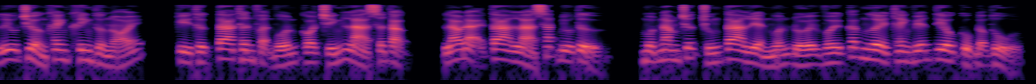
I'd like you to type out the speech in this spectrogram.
Lưu trường khanh khinh thường nói, kỳ thực ta thân phận vốn có chính là sơ tặc, lão đại ta là sát biểu tử, một năm trước chúng ta liền muốn đối với các ngươi thanh viễn tiêu cục động thủ,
